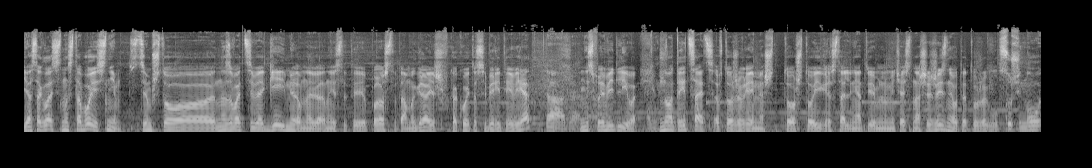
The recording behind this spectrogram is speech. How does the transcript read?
я согласен и с тобой, и с ним. С тем, что называть тебя геймером, наверное, если ты просто там играешь в какой-то «Собери тривиат», Да, да. несправедливо. Конечно. Но отрицать в то же время, что, что игры стали неотъемлемой частью нашей жизни, вот это уже глупо. Слушай, ну,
